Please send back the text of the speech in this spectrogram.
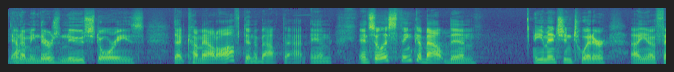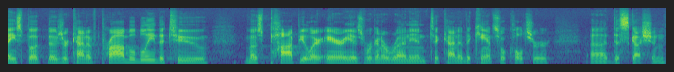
And I mean, there's news stories that come out often about that. And, and so let's think about then you mentioned Twitter, uh, you know, Facebook. Those are kind of probably the two most popular areas we're going to run into kind of the cancel culture uh, discussion.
